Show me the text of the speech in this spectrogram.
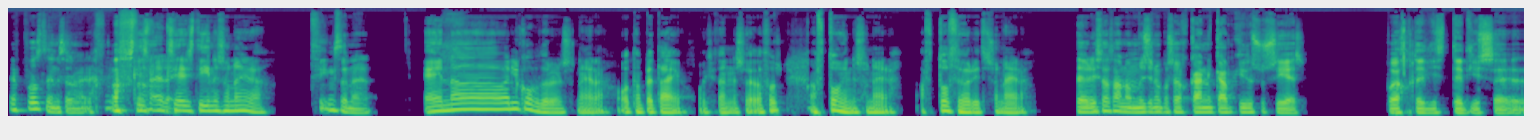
Ε, Πώς δεν είναι στον αέρα; Αφού στον αέρα. Ξέρεις τι είναι στον αέρα; Τι είναι στον αέρα; Ένα ελικόπτερο είναι στον αέρα. Όταν πετάει, όχι όταν είναι στο έδαφος. Αυτό είναι στον αέρα. Αυτό θεωρείται στον αέρα. Θεωρείς ότι θα νομίζουν πως έχω κάνει κάποιο είδους ουσίες που έχω τέτοιες, τέτοιες, ε,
